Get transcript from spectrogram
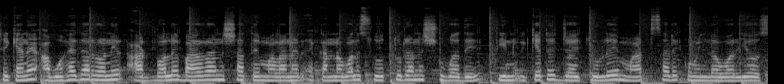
সেখানে আবু হায়দার রনির আট বলে বারো রানের সাথে মালানের একান্ন বলে চুয়াত্তর রানের সুবাদে তিন উইকেটের জয় তুলে মাঠ ছাড়ে কুমিল্লা ওয়ারিয়র্স।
